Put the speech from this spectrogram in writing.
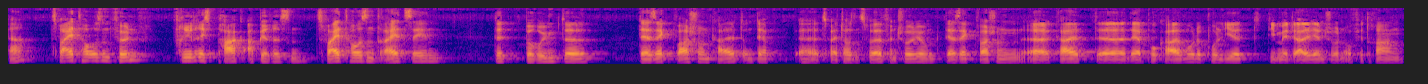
Ja? 2005 Friedrichspark abgerissen, 2013 das berühmte Der Sekt war schon kalt und der äh, 2012, Entschuldigung, der Sekt war schon äh, kalt, der, der Pokal wurde poliert, die Medaillen schon aufgetragen.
